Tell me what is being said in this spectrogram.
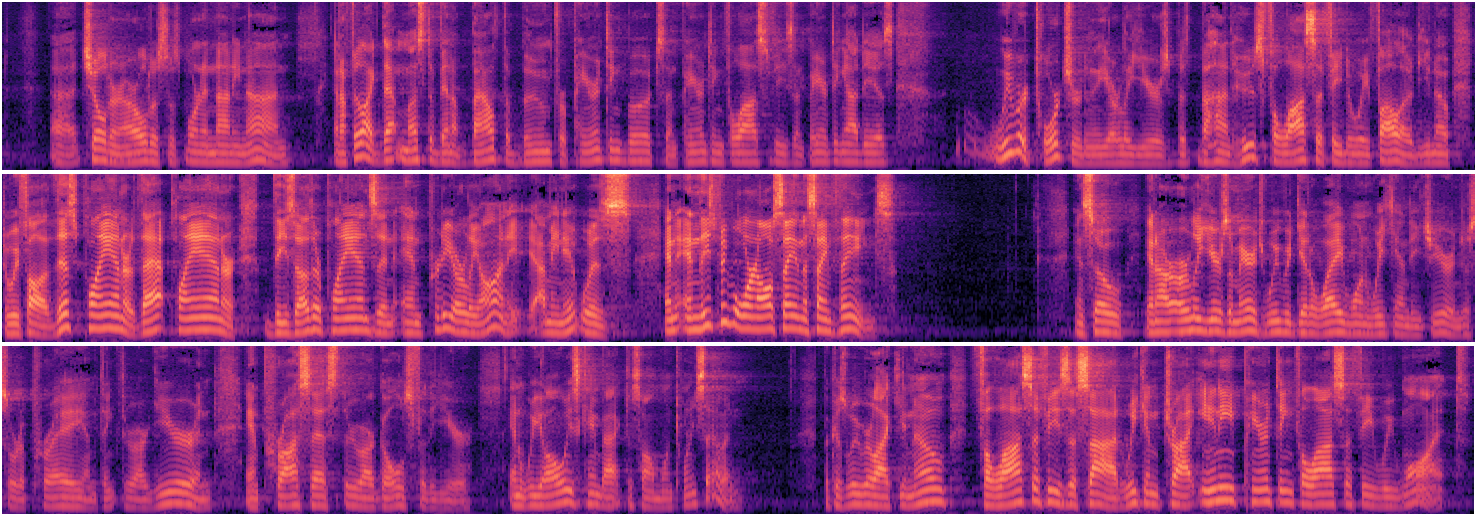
uh, children. Our oldest was born in 99. And I feel like that must have been about the boom for parenting books and parenting philosophies and parenting ideas. We were tortured in the early years but behind whose philosophy do we follow? Do you know, do we follow this plan or that plan or these other plans? And, and pretty early on, I mean, it was, and, and these people weren't all saying the same things. And so, in our early years of marriage, we would get away one weekend each year and just sort of pray and think through our year and, and process through our goals for the year. And we always came back to Psalm 127 because we were like, you know, philosophies aside, we can try any parenting philosophy we want,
